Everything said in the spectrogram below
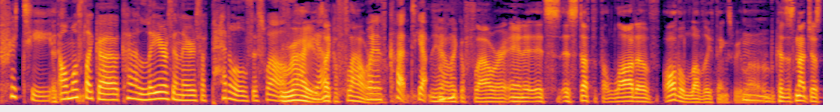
pretty. Almost like a kind of layers and layers of petals as well. Right, it's like a flower. When it's cut, yeah. Yeah, like a flower, and it- it's it's stuffed with a lot of all the lovely things we Mm. love because it's not just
